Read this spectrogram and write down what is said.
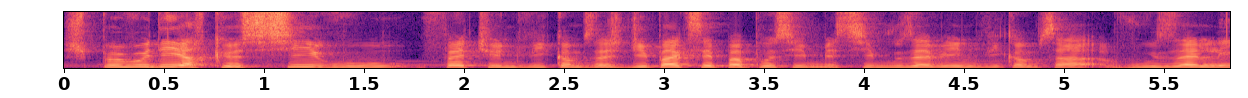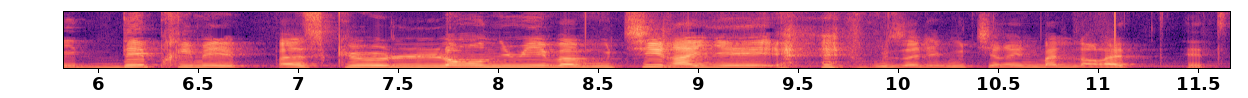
Je peux vous dire que si vous faites une vie comme ça, je dis pas que c'est pas possible, mais si vous avez une vie comme ça, vous allez déprimer parce que l'ennui va vous tirailler et vous allez vous tirer une balle dans la tête.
